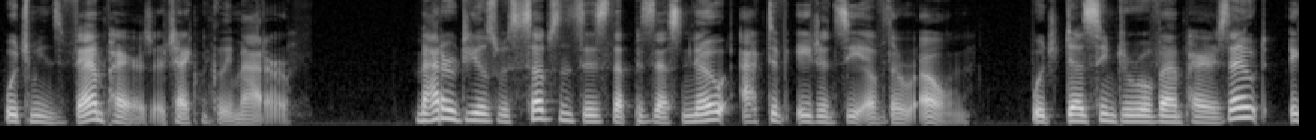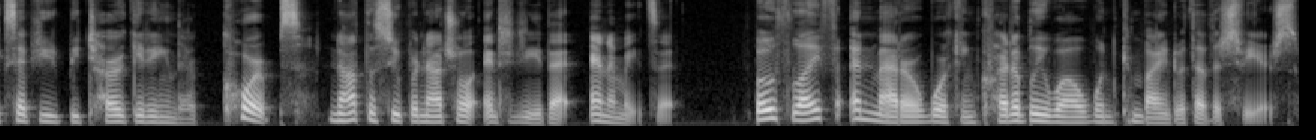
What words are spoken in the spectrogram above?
which means vampires are technically matter. Matter deals with substances that possess no active agency of their own, which does seem to rule vampires out, except you'd be targeting their corpse, not the supernatural entity that animates it. Both life and matter work incredibly well when combined with other spheres.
